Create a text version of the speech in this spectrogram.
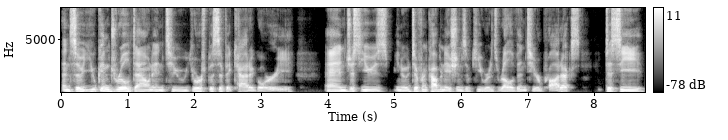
And so you can drill down into your specific category and just use you know different combinations of keywords relevant to your products to see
